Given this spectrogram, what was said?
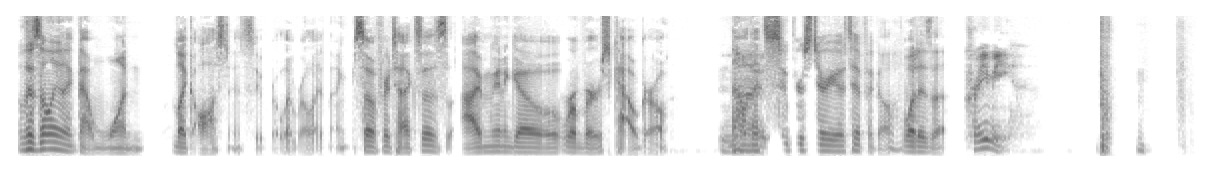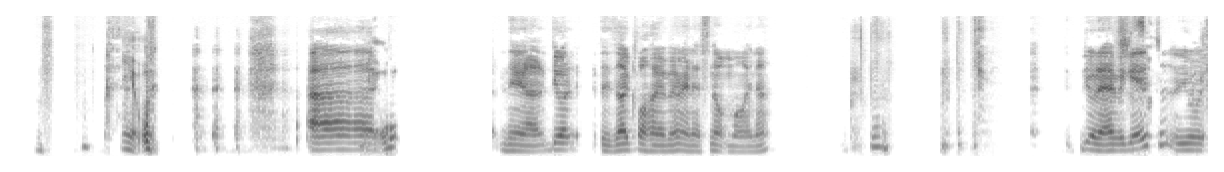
Well, there's only like that one. Like Austin is super liberal, I think. So for Texas, I'm gonna go reverse cowgirl. No, that's super stereotypical. What is it? creamy. Ew. uh, Ew. now, do you want, there's Oklahoma, and it's not minor. Do you want to have a guess? You want,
